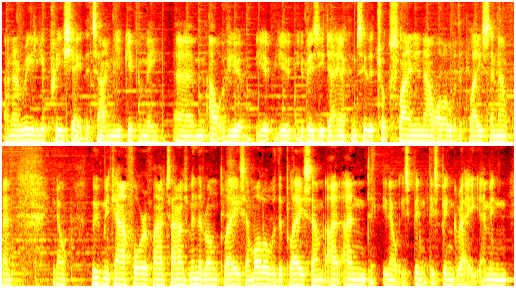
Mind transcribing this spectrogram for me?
and I really appreciate the time you've given me um, out of your, your, your busy day. I can see the trucks flying in and out all over the place, and I've been, you know, moved my car four or five times. I'm in the wrong place. I'm all over the place. I'm, I, and you know, it's been it's been great. I mean,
